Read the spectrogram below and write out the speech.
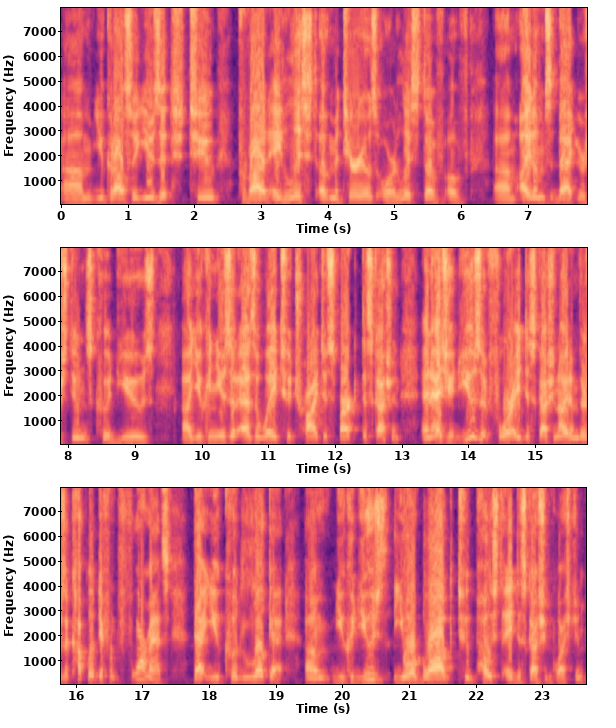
um, you could also use it to provide a list of materials or list of, of um, items that your students could use. Uh, you can use it as a way to try to spark discussion. And as you'd use it for a discussion item, there's a couple of different formats that you could look at. Um, you could use your blog to post a discussion question,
